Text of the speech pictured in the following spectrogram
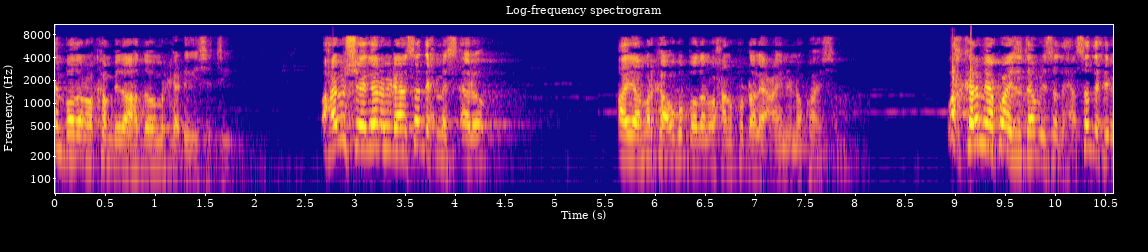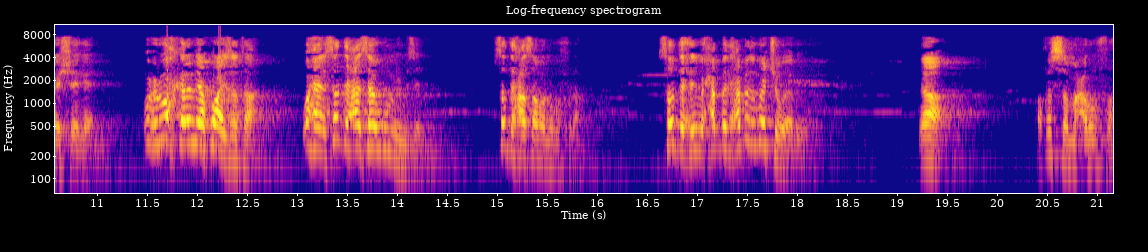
in badanoo ka mid a haddaba markaa dhegaysatay. Waxay u sheegeen oo yidhahdeen saddex mas'alo ayaa markaa ugu badan waxaanu ku dhaleecaynayno ku haysano wax kale miyaa ku haysataan bui saddexa saddexdii bay sheegeen. Wuxu uhi wax kale miyaa ku haysataan. Waxay saddexaasaa ugu muhiimsan. Saddexaasaaba nagu filan saddexdii buu xabad xabad uga jawaabay. Ya. Waa qisa macruufa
